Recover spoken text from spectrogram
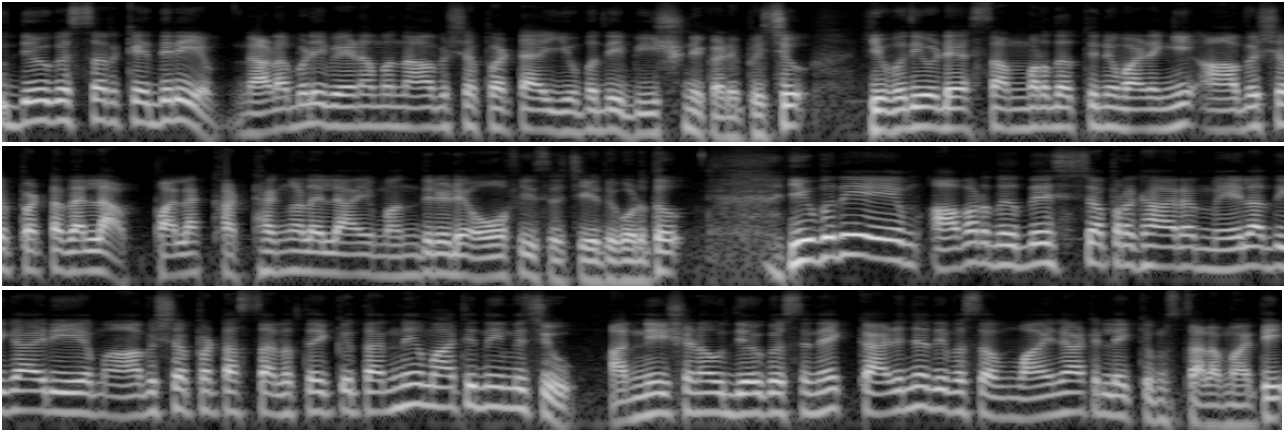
ഉദ്യോഗസ്ഥർക്കെതിരെയും നടപടി വേണമെന്നാവശ്യപ്പെട്ട് യുവതി ഭീഷണി ഘടിപ്പിച്ചു. യുവതിയുടെ സമ്മർദ്ദത്തിനു വഴങ്ങി ആവശ്യപ്പെട്ടതെല്ലാം പല ഘട്ടങ്ങളിലായി മന്ത്രിയുടെ ഓഫീസ് ചെയ്തു കൊടുത്തു. യുവതിയെയും അവർ നിർദ്ദേശിച്ച പ്രകാരം മേലധികാരിയെയും ആവശ്യപ്പെട്ട സ്ഥലത്തേക്ക് തന്നെ മാറ്റി നിയമിച്ചു. അന്വേഷണ ഉദ്യോഗസ്ഥനെ കഴിഞ്ഞ ദിവസം വയനാട്ടിലേക്കും സ്ഥലം മാറ്റി.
